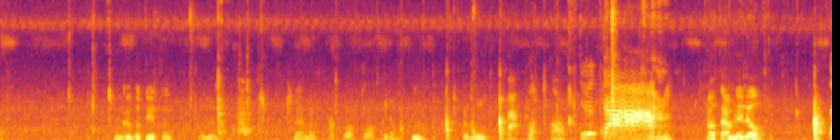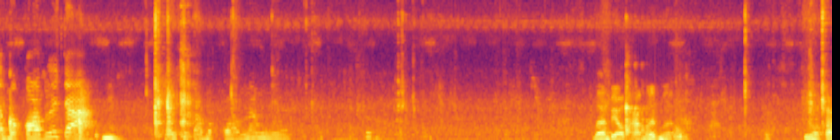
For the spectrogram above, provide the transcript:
ยมันคือปฏิทินอืมนะมาพักก็กรอบพี่น้องแล้วมึงปากประกอบเจือจ้าเอาตำเร็วแต่ประกอบด้วยจ้าๆอืม ใช้คือตาประกอบนั่นเนี่ย บ้านไปเอาผักมาเล็ดเหมือนถึงเอาคำ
